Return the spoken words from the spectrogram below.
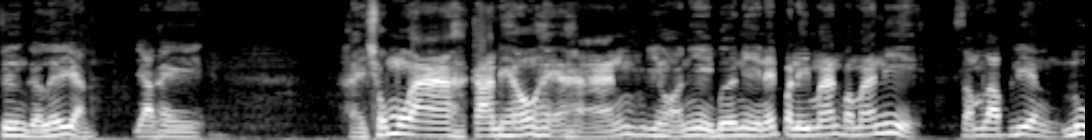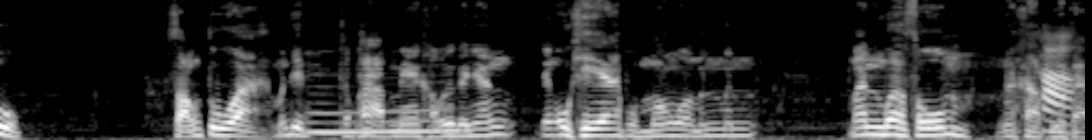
ซึ่งก็เลยอยากอยากให้ให้ชมว่าการที่เขาให้อาหารยี่ห้อนี้เบอร์นี้ในปริมาณประมาณนี้สำหรับเลี้ยงลูกสองตัว มันดิสภาพแม่เขาก็ยังยังโอเคนะผมมองว่ามันมันมันว่าโสมนะครับค่ะ แล้วก็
